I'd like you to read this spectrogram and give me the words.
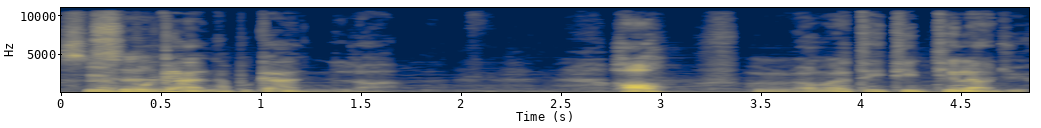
是是不干他不干，你知道吧？好，嗯，我们来听听听两句。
